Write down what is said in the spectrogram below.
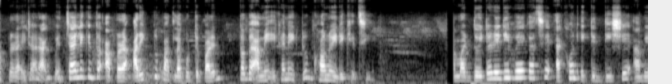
আপনারা এটা রাখবেন। চাইলে কিন্তু আপনারা আরেকটু পাতলা করতে পারেন, তবে আমি এখানে একটু ঘনই রেখেছি। আমার দইটা রেডি হয়ে গেছে। এখন একটি ডিশে আমি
